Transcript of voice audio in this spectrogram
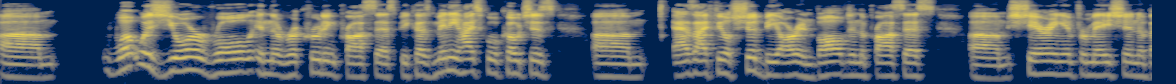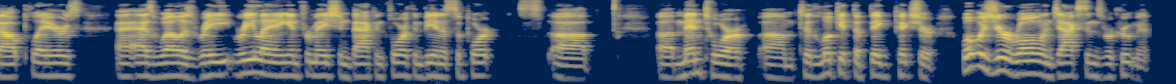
um, what was your role in the recruiting process? Because many high school coaches, um, as I feel should be, are involved in the process, um, sharing information about players as well as re- relaying information back and forth and being a support uh, uh, mentor um, to look at the big picture. What was your role in Jackson's recruitment?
